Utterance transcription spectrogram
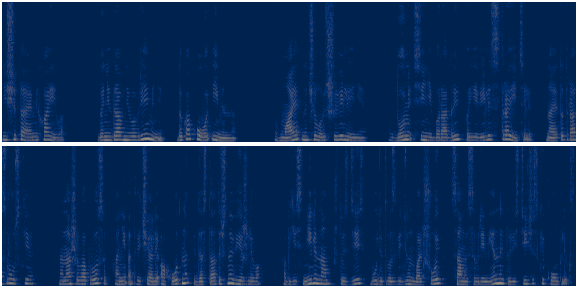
не считая Михаила. До недавнего времени, до какого именно? В мае началось шевеление. В доме Синей Бороды появились строители, на этот раз русские. На наши вопросы они отвечали охотно и достаточно вежливо. Объяснили нам, что здесь будет возведен большой, самый современный туристический комплекс,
